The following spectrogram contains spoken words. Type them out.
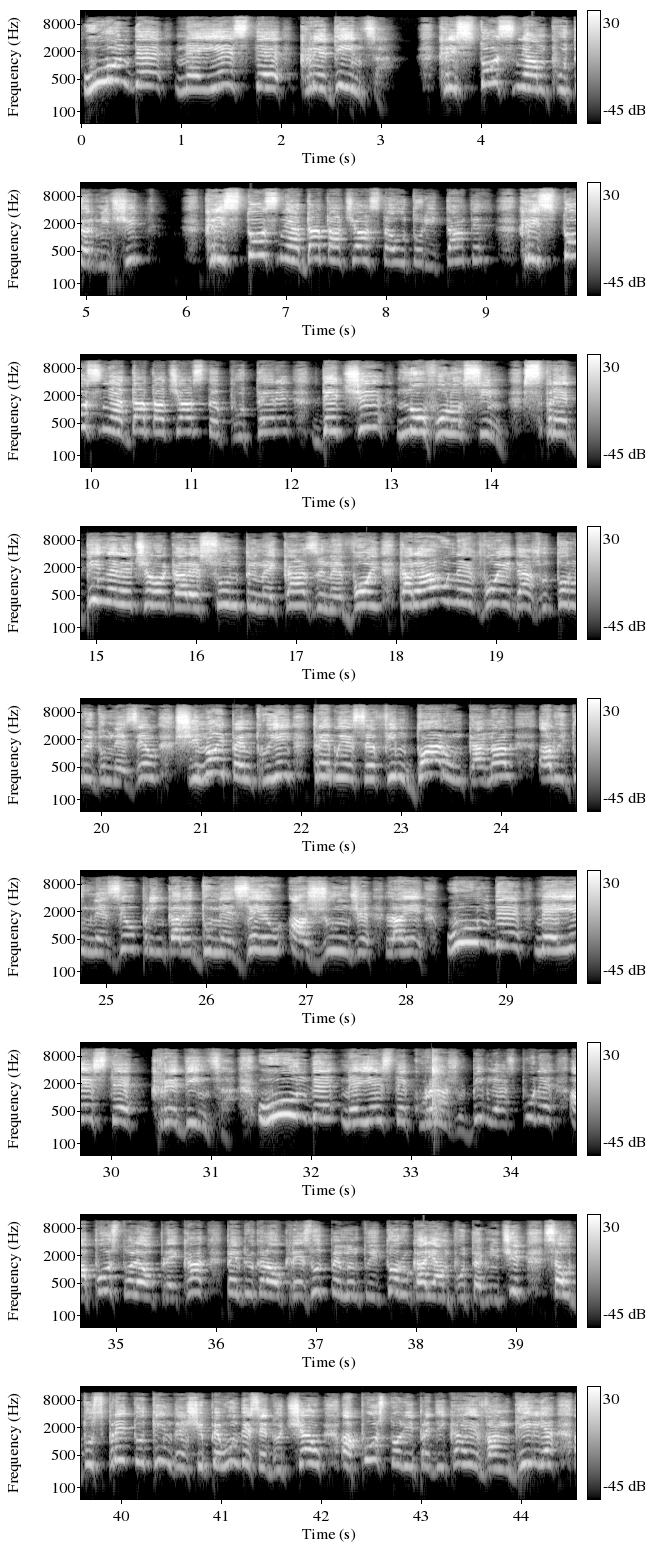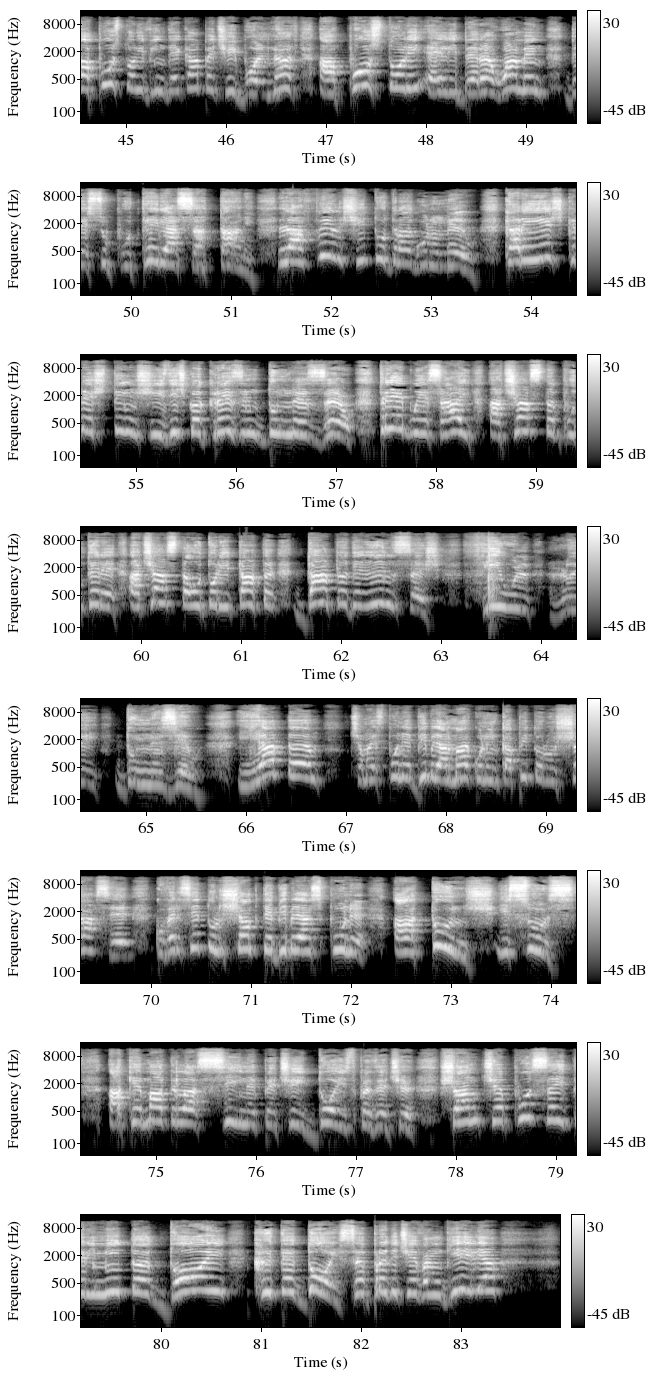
Unde ne este credința? Hristos ne-a împutărnicit Hristos ne-a dat această autoritate, Hristos ne-a dat această putere, de ce nu o folosim? Spre binele celor care sunt în ecaz, în nevoi, care au nevoie de ajutorul lui Dumnezeu și noi pentru ei trebuie să fim doar un canal al lui Dumnezeu prin care Dumnezeu ajunge la ei. Unde ne este credința? Unde ne este curajul? Biblia spune, apostole au plecat pentru că l-au crezut pe Mântuitorul care i-a împutărnicit, s-au dus pretutindeni și pe unde se duceau, apostolii predica Evanghelia, apostolii vindeca pe cei bolnavi, apostolii elibera oameni de sub puterea satanei. La fel și tu, dragul meu, care ești creștin și zici că crezi în Dumnezeu, trebuie să ai această putere, această autoritate dată de însăși Fiul lui Dumnezeu. Iată ce mai spune Biblia în Marcul în capitolul 6, cu versetul 7, Biblia spune, atunci Isus a chemat la sine pe cei 12 și a început să-i trimită doi câte doi să predice Evanghelia,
